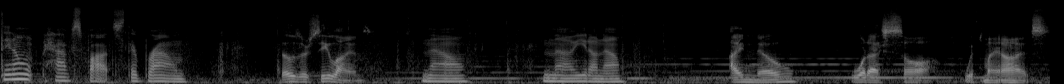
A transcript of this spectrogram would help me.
They don't have spots. They're brown. Those are sea lions. No. No, you don't know. I know what I saw with my eyes.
